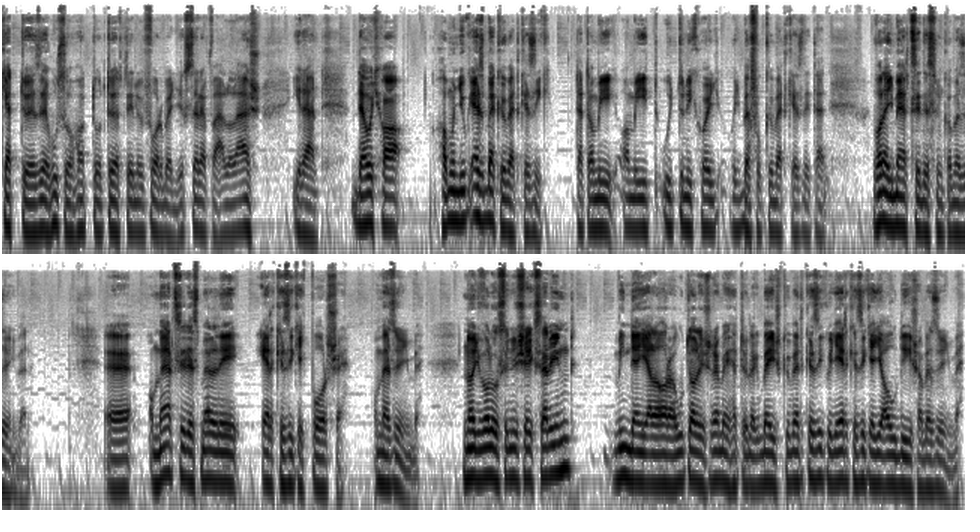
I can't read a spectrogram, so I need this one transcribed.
2026-tól történő Form 1 szerepvállalás iránt. De hogyha ha mondjuk ez bekövetkezik, tehát ami, ami itt úgy tűnik, hogy, hogy be fog következni, tehát van egy Mercedesünk a mezőnyben. A Mercedes mellé érkezik egy Porsche a mezőnybe. Nagy valószínűség szerint minden jel arra utal, és remélhetőleg be is következik, hogy érkezik egy Audi is a mezőnybe.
